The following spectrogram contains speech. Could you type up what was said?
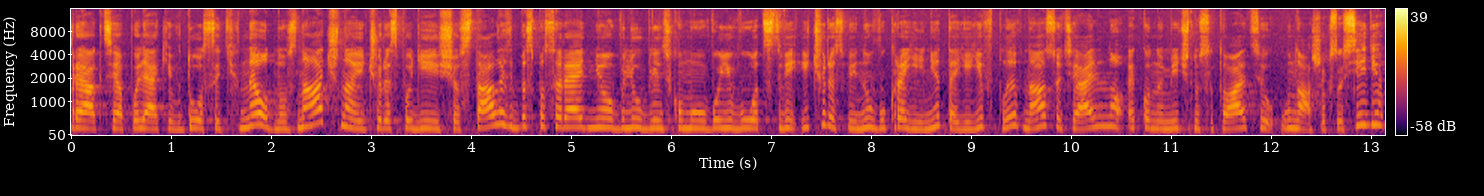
Реакція поляків досить неоднозначна і через події, що стались безпосередньо в Люблінському воєводстві, і через війну в Україні та її вплив на соціально-економічну ситуацію у наших сусідів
